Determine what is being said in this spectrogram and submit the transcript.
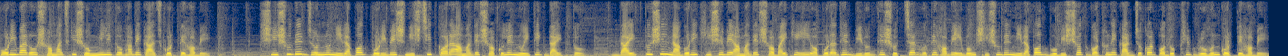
পরিবার ও সমাজকে সম্মিলিতভাবে কাজ করতে হবে। শিশুদের জন্য নিরাপদ পরিবেশ নিশ্চিত করা আমাদের সকলের নৈতিক দায়িত্ব। দায়িত্বশীল নাগরিক হিসেবে আমাদের সবাইকে এই অপরাধের বিরুদ্ধে সোচ্চার হতে হবে এবং শিশুদের নিরাপদ ভবিষ্যৎ গঠনে কার্যকর পদক্ষেপ গ্রহণ করতে হবে।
